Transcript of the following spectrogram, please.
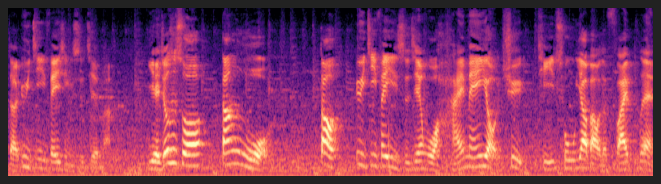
的预计飞行时间嘛。也就是说，当我到预计飞行时间，我还没有去提出要把我的 flight plan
